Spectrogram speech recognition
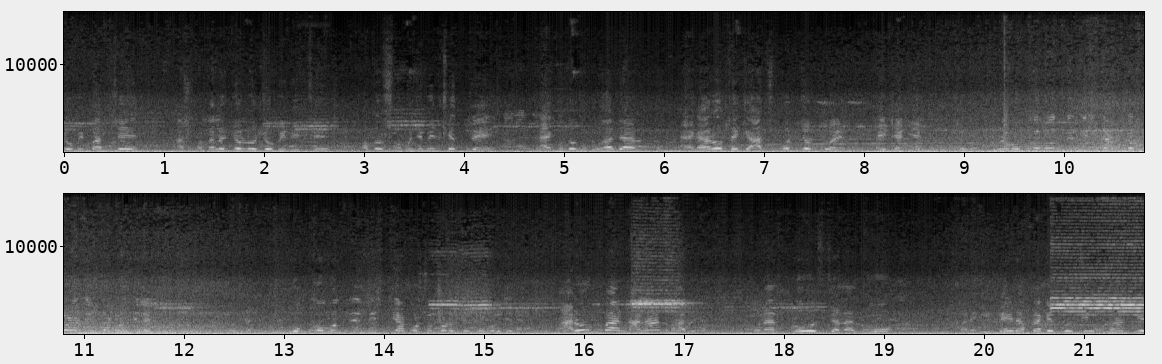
জমি পাচ্ছে হাসপাতালের জন্য জমি দিচ্ছে অত শ্রমজীবীর ক্ষেত্রে একদম দু হাজার এগারো থেকে আজ পর্যন্ত এইটা নিয়ে মুখ্যমন্ত্রী দৃষ্টি আকর্ষণ করার চেষ্টা করেছিলেন। মুখ্যমন্ত্রীর দৃষ্টি আকর্ষণ করার চেষ্টা করেছিলেন। বারংবার নানানভাবে ওনার ক্লোজ যারা লোক মানে ইভেন আপনাকে বলছি ওনার যে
